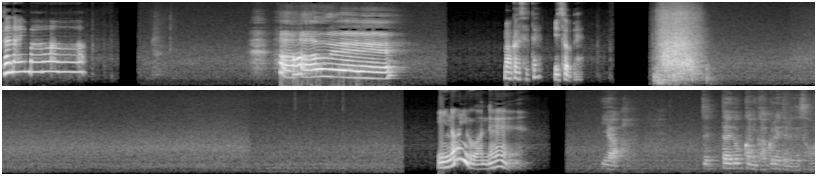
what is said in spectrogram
ただいま母上任せて。磯部いないわね。いや絶対どっかに隠れてるで候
